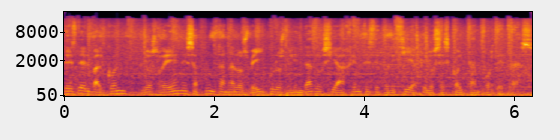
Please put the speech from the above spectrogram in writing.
Desde el balcón, los rehenes apuntan a los vehículos blindados y a agentes de policía que los escoltan por detrás.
